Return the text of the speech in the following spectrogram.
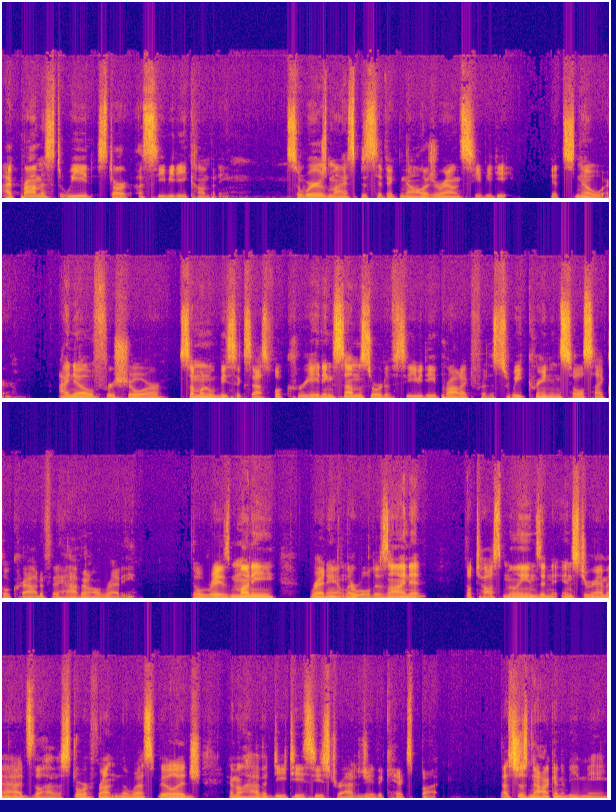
I promised we'd start a CBD company. So, where's my specific knowledge around CBD? It's nowhere. I know for sure someone will be successful creating some sort of CBD product for the Sweet Sweetgreen and Soul Cycle crowd if they haven't already. They'll raise money, Red Antler will design it, they'll toss millions into Instagram ads, they'll have a storefront in the West Village, and they'll have a DTC strategy that kicks butt. That's just not going to be me.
